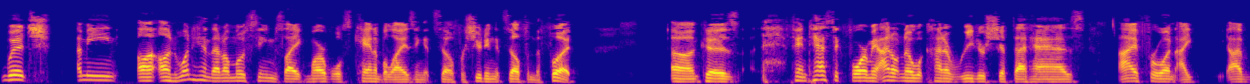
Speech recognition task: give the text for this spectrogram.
Which, I mean, on, on one hand, that almost seems like Marvel's cannibalizing itself or shooting itself in the foot. Uh, cause Fantastic Four, I mean, I don't know what kind of readership that has. I, for one, I, I've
